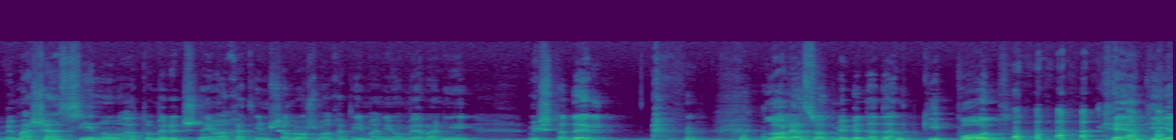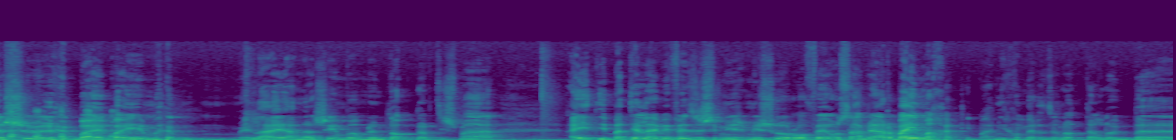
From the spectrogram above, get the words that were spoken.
ומה שעשינו, את אומרת שני מחטים, שלוש מחטים, אני אומר, אני משתדל לא לעשות מבן אדם קיפוד, כן, כי יש, באים אליי אנשים ואומרים, דוקטור, תשמע, הייתי בתל אביב איזה מישהו רופא, הוא שם לי 40 מחטים. אני אומר, זה לא תלוי ב...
